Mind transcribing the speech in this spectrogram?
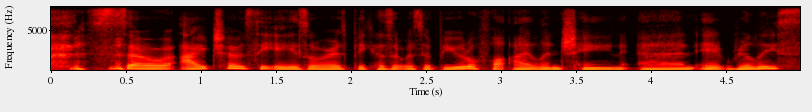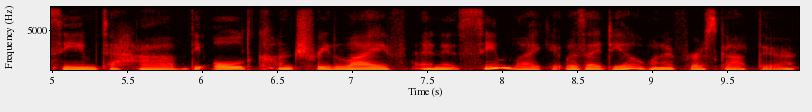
so I chose the Azores because it was a beautiful island chain and it really seemed to have the old country life. And it seemed like it was ideal when I first got there.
